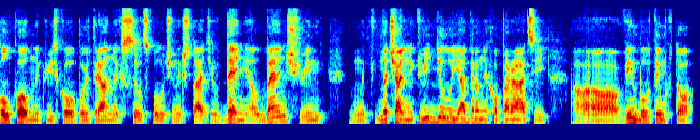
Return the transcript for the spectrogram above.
полковник військово-повітряних сил Сполучених Штатів Деніел Бенч. Він начальник відділу ядерних операцій. Він був тим, хто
